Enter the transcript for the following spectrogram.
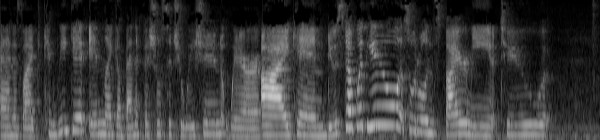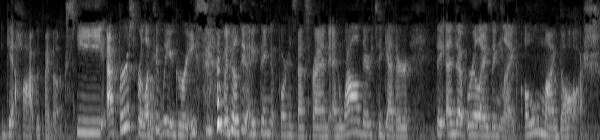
and is like, can we get in like a beneficial situation where I can do stuff with you so it will inspire me to get hot with my books. He at first reluctantly agrees, but he'll do anything for his best friend. And while they're together, they end up realizing like, oh my gosh,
